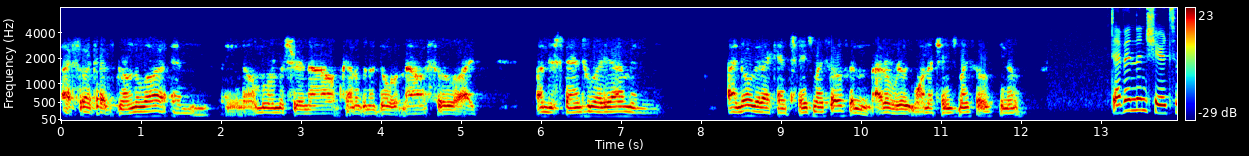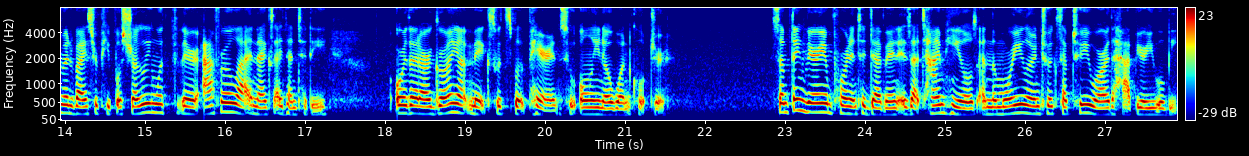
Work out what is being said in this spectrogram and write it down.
I feel like I've grown a lot and, you know, I'm more mature now. I'm kind of an adult now. So I understand who I am and I know that I can't change myself and I don't really want to change myself, you know. Devin then shared some advice for people struggling with their Afro Latinx identity or that are growing up mixed with split parents who only know one culture. Something very important to Devin is that time heals, and the more you learn to accept who you are, the happier you will be.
